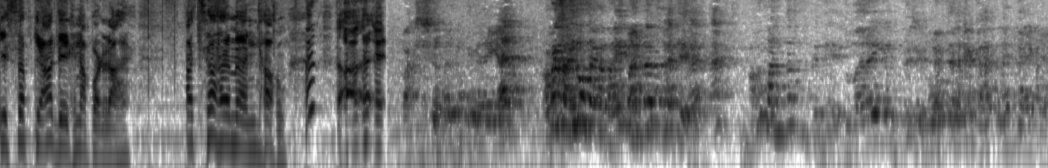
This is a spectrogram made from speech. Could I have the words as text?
ये सब क्या देखना पड़ रहा है? अच्छा है मैं अंधा हूँ। अबे सही हो जाएगा भाई मंत्र फूक दे अबे मंत्र फूक दे दोबारा ये वोट से लगा काट लग क्या है क्या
